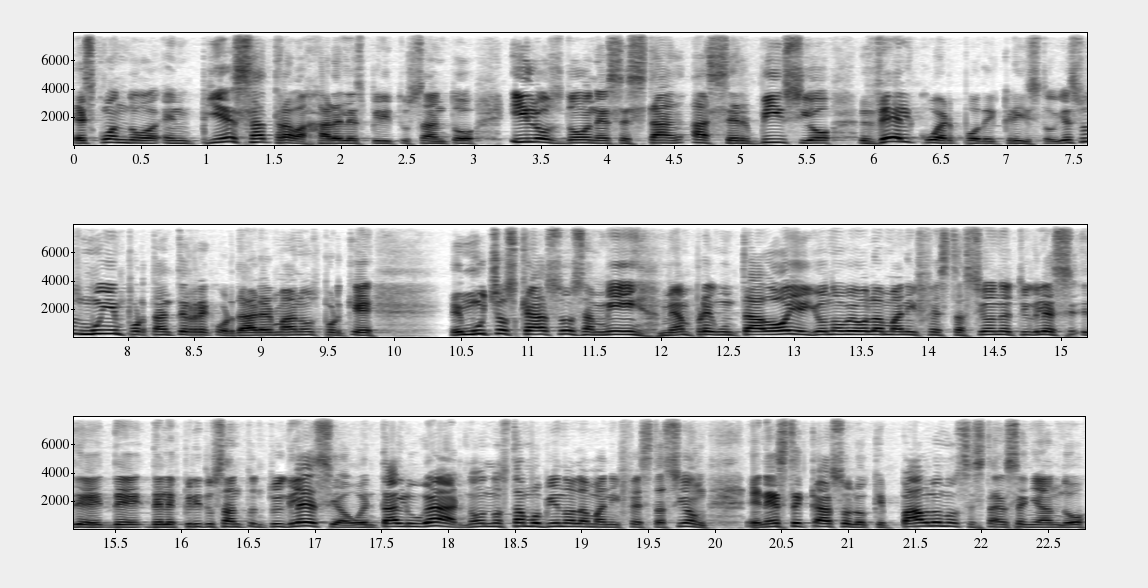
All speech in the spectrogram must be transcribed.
es cuando empieza a trabajar el Espíritu Santo y los dones están a servicio del cuerpo de Cristo. Y eso es muy importante recordar, hermano porque en muchos casos a mí me han preguntado, oye, yo no veo la manifestación de del Espíritu Santo en tu iglesia o en tal lugar, no, no estamos viendo la manifestación. En este caso, lo que Pablo nos está enseñando,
